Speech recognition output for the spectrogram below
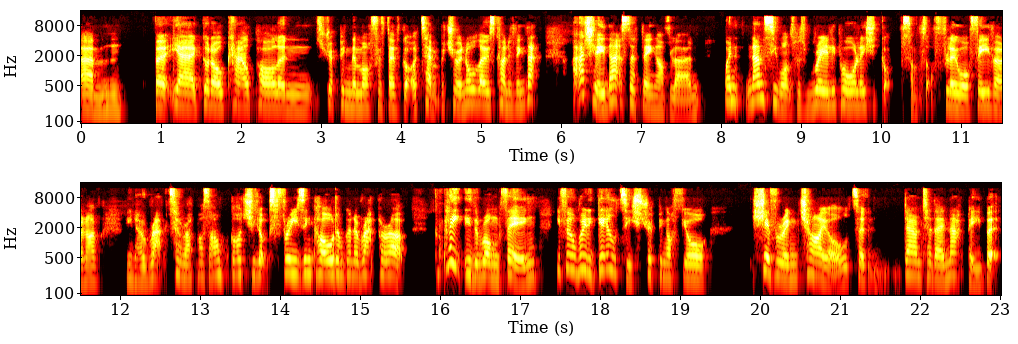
Um, but yeah, good old Calpol and stripping them off if they've got a temperature and all those kind of things. That actually, that's the thing I've learned. When Nancy once was really poorly, she'd got some sort of flu or fever, and I've, you know, wrapped her up. I was like, oh God, she looks freezing cold. I'm going to wrap her up. Completely the wrong thing. You feel really guilty stripping off your shivering child to down to their nappy. But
